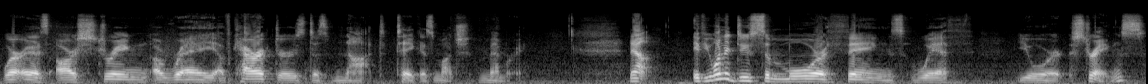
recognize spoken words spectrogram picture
whereas our string array of characters does not take as much memory. Now, if you want to do some more things with your strings,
